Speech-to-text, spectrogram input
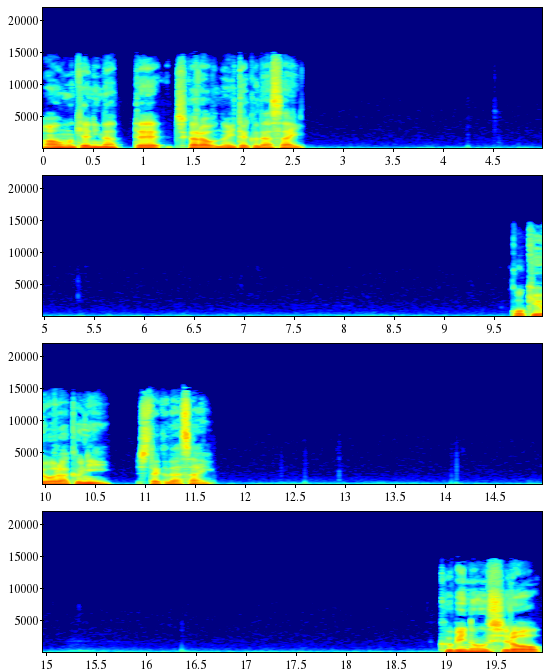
仰向けになって力を抜いてください。呼吸を楽にしてください。首の後ろ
